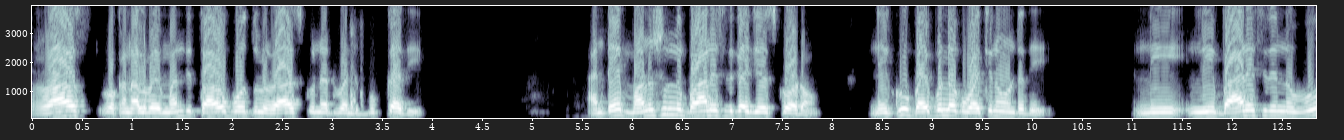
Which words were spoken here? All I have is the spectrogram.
రాస్ ఒక నలభై మంది తాగుబోతులు రాసుకున్నటువంటి బుక్ అది. అంటే మనుషుల్ని బానిసలుగా చేసుకోవడం. నీకు బైబిల్లో ఒక వచనం ఉంటది. నీ నీ బానిసని నువ్వు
